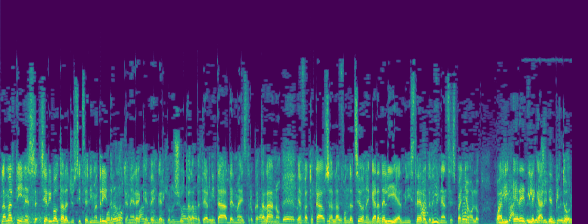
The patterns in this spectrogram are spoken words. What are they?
La Martinez si è rivolta alla giustizia di Madrid per ottenere che venga riconosciuta la paternità del maestro catalano e ha fatto causa alla Fondazione Garadalì e al Ministero delle Finanze spagnolo quali eredi legali del pittore.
